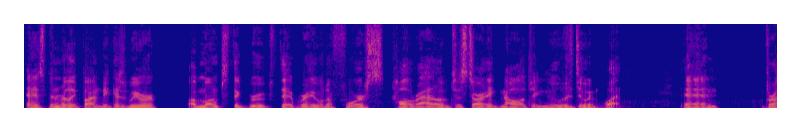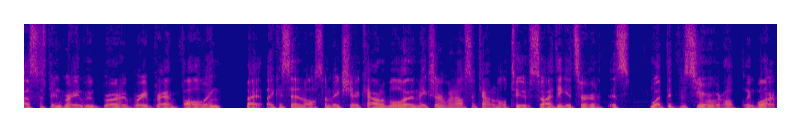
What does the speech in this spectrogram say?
And it's been really fun because we were amongst the groups that were able to force Colorado to start acknowledging who was doing what. And for us, it's been great. We've grown a great brand following. But like I said, it also makes you accountable and it makes everyone else accountable too. So I think it's a, it's what the consumer would hopefully want.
